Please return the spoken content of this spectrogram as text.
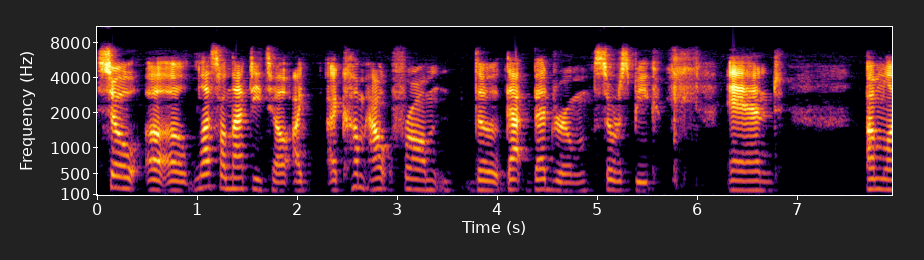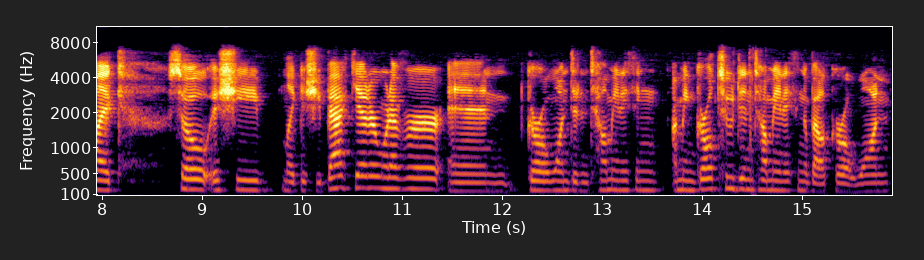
so uh, uh, less on that detail. I i come out from the that bedroom so to speak and i'm like so is she like is she back yet or whatever? And girl one didn't tell me anything i mean girl two didn't tell me anything about girl one.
